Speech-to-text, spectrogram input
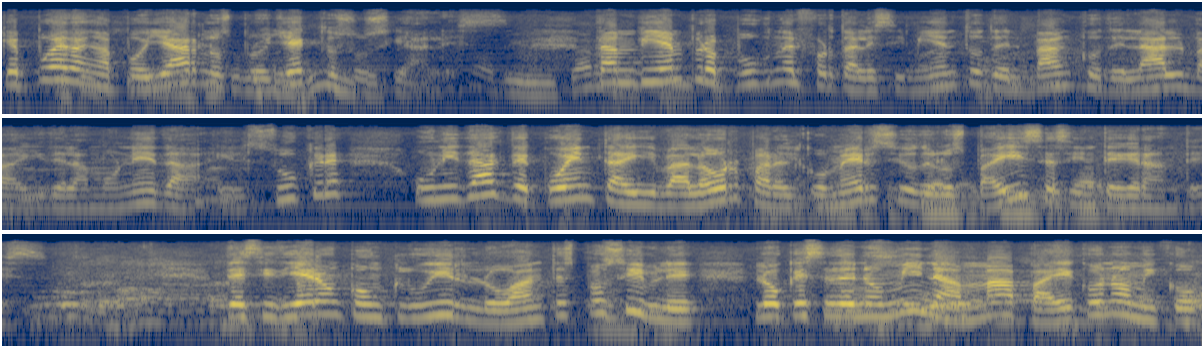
que puedan apoyar los proyectos sociales. También propugna el fortalecimiento del Banco del Alba y de la moneda el Sucre, unidad de cuenta y valor para el comercio de los países integrantes. Decidieron concluir lo antes posible lo que se denomina mapa económico,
